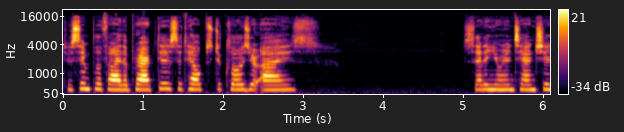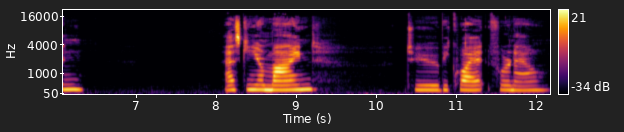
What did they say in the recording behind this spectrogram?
To simplify the practice, it helps to close your eyes, setting your intention, asking your mind to be quiet for now.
